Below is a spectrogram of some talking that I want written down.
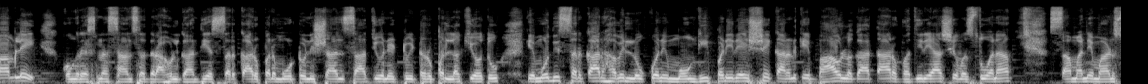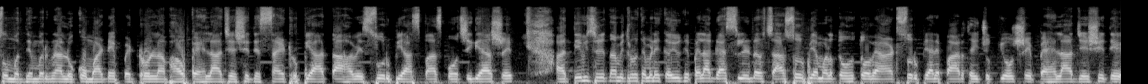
મામલે કોંગ્રેસના સાંસદ રાહુલ ગાંધીએ સરકાર ઉપર મોટું નિશાન સાધ્યું અને ટ્વિટર ઉપર લખ્યું હતું કે મોદી સરકાર હવે લોકોને મોંઘી પડી રહેશે કારણ કે ભાવ લગાતાર વધી રહ્યા છે વસ્તુઓના. સામાન્ય માણસો મધ્યમ વર્ગના લોકો માટે પેટ્રોલના ભાવ પહેલા જે છે તે સાઠ રૂપિયા હતા, હવે સો રૂપિયા આસપાસ પહોંચી ગયા છે. તેવી જ રીતના મિત્રો તેમણે કહ્યું કે પહેલા ગેસ સિલિન્ડર ચારસો રૂપિયા મળતો હતો, હવે આઠસો રૂપિયાને પાર થઈ ચૂક્યો છે. પહેલા જે છે તે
